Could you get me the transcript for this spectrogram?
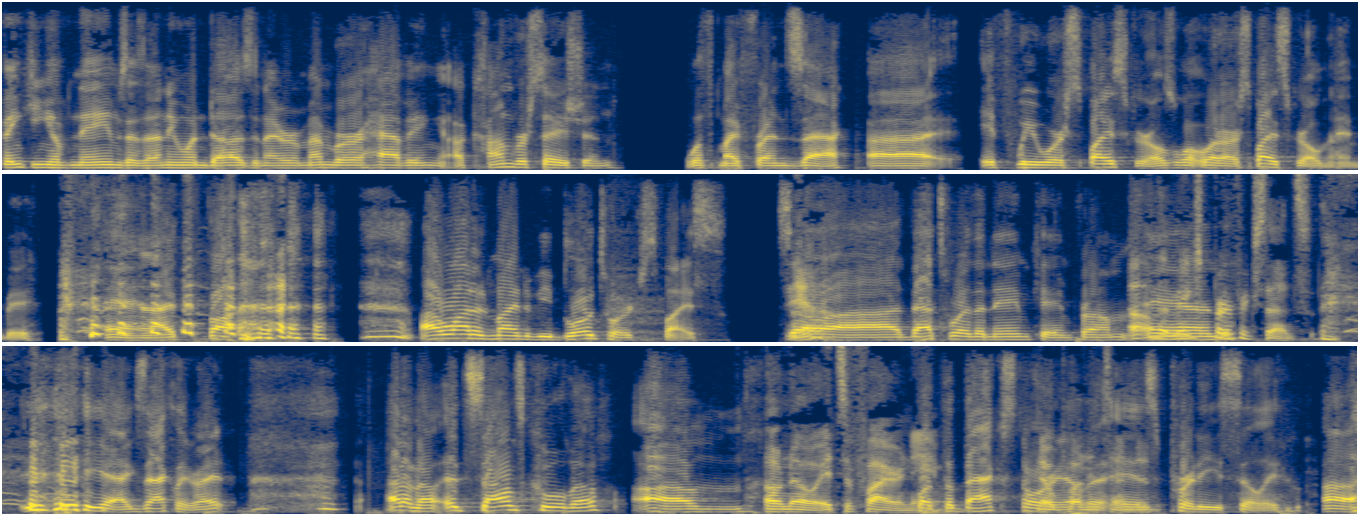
thinking of names as anyone does, and I remember having a conversation with my friend Zach. Uh, if we were Spice Girls, what would our Spice Girl name be? And I thought I wanted mine to be Blowtorch Spice. So Yeah. uh, that's where the name came from. Oh, that makes perfect sense. yeah, exactly, right? I don't know. It sounds cool though. Um, oh no, it's a fire name. but the backstory No of it intended. is pretty silly. Uh,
